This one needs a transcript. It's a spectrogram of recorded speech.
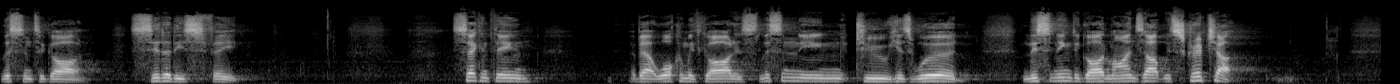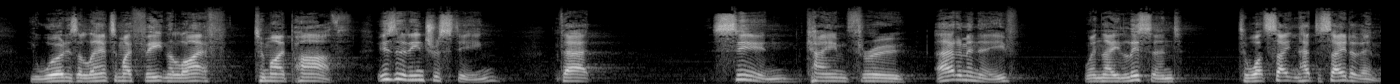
Listen to God. Sit at His feet. Second thing about walking with God is listening to His Word. Listening to God lines up with Scripture. Your Word is a lamp to my feet and a life to my path. Isn't it interesting that sin came through Adam and Eve when they listened to what Satan had to say to them?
